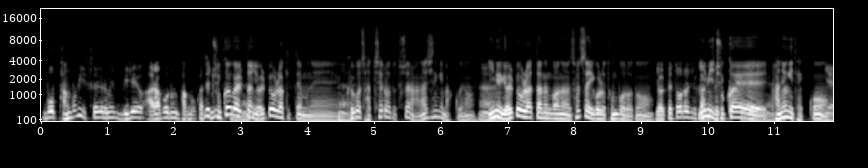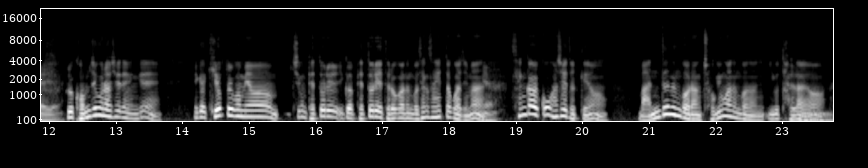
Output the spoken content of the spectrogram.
뭐 방법이 있어요? 그러면 미리 알아보는 방법 같은 게 주가가 있나요? 일단 10배 올랐기 때문에 네. 그거 자체로도 투자를 안 하시는 게 맞고요. 네. 이미 10배 올랐다는 거는 설사 이걸로 돈 벌어도 10배 떨어질 이미 주가에 네. 반영이 됐고 예, 예. 그리고 검증을 하셔야 되는 게 그러니까 기업들 보면 지금 배터리 그러니까 배터리에 들어가는 걸 생산했다고 하지만 예. 생각을 꼭 하셔야 될 게요. 만드는 거랑 적용하는 거는 이거 달라요. 음.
